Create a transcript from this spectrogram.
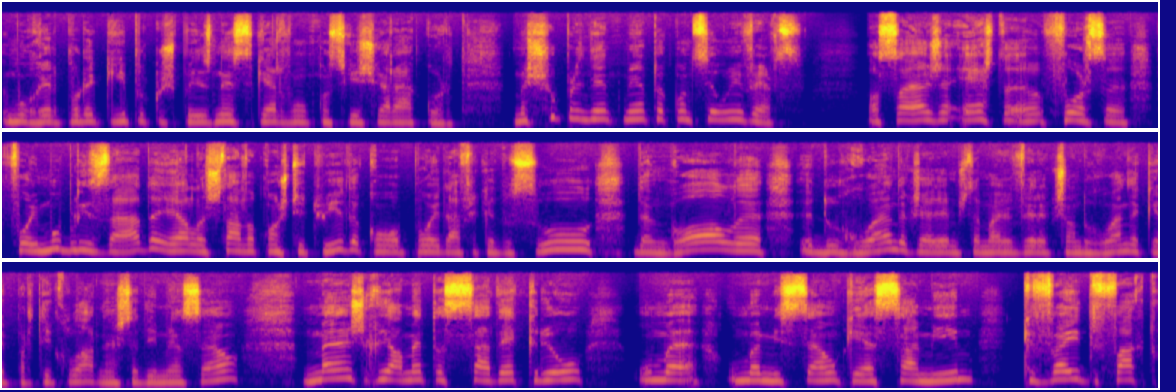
morrer por aqui porque os países nem sequer vão conseguir chegar a acordo. Mas, surpreendentemente, aconteceu o inverso. Ou seja, esta força foi mobilizada, ela estava constituída com o apoio da África do Sul, de Angola, do Ruanda, que já iremos também ver a questão do Ruanda, que é particular nesta dimensão, mas realmente a SADC criou uma, uma missão que é a SAMIM, que veio de facto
